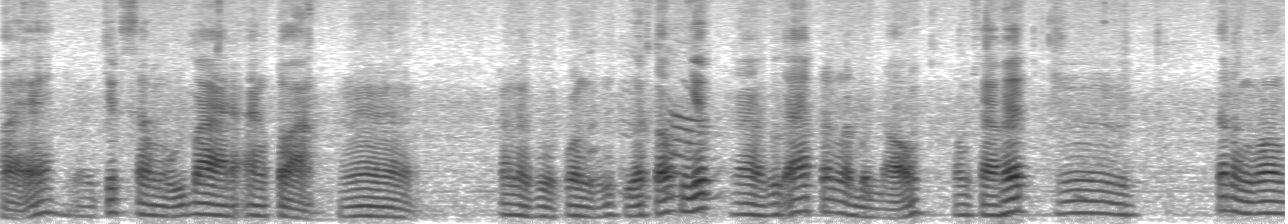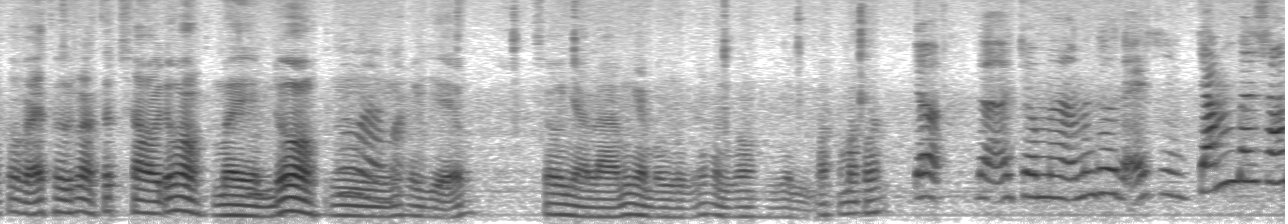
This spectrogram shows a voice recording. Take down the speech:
khỏe Rồi chích xong mũi ba đã an toàn ha. rất là vượt qua ngưỡng cửa tốt nhất ha. huyết áp rất là bình ổn không sao hết ừ. rất là ngon có vẻ thư rất là thích xôi đúng không mềm đúng không rồi. rất là dẻo xôi nhà làm nghe mọi người rất là ngon nhìn bắt mắt lắm đợi chờ mà Minh Thư để chấm với sốt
